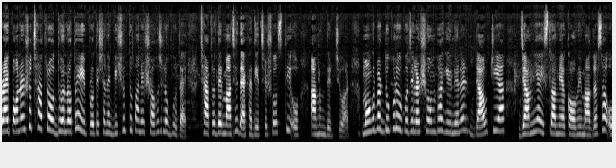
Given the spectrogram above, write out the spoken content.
প্রায় পনেরোশো ছাত্র অধ্যয়নরত এই প্রতিষ্ঠানে বিশুদ্ধ পানির সহজলভ্যতায় ছাত্রদের মাঝে দেখা দিয়েছে স্বস্তি ও আনন্দের জোয়ার। মঙ্গলবার দুপুরে উপজেলার সোমভাগ ইউনিয়নের ডাউটিয়া জামিয়া ইসলামিয়া কওমি মাদ্রাসা ও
